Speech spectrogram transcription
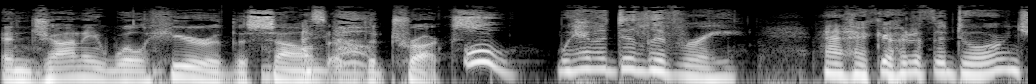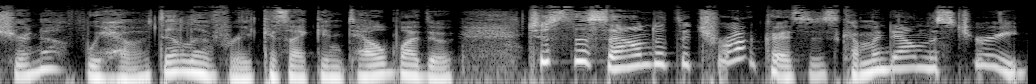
and Johnny will hear the sound of the oh, trucks. "Oh, we have a delivery." And I go to the door, and sure enough, we have a delivery because I can tell by the just the sound of the truck as it's coming down the street.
